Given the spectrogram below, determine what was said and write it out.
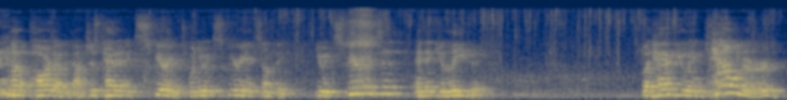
I'm not a part of it. I've just had an experience. When you experience something, you experience it and then you leave it. But have you encountered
